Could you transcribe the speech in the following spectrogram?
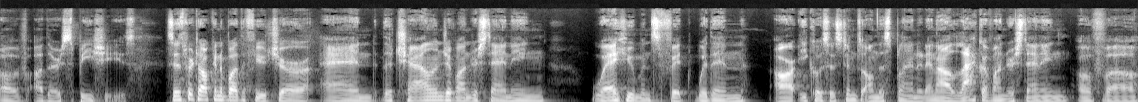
of other species. Since we're talking about the future and the challenge of understanding where humans fit within our ecosystems on this planet and our lack of understanding of uh,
